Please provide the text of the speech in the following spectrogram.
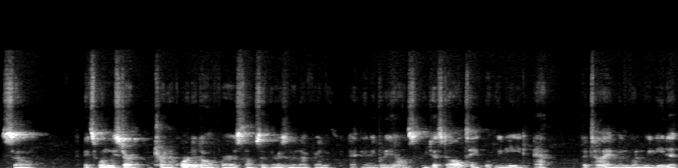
So it's when we start trying to hoard it all for ourselves that there isn't enough for anybody else. We just all take what we need at the time, and when we need it,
